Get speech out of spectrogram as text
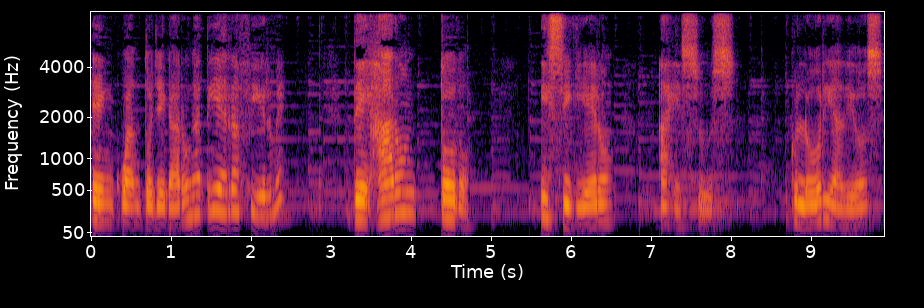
en cuanto llegaron a tierra firme, dejaron todo y siguieron a Jesús. Gloria a Dios.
